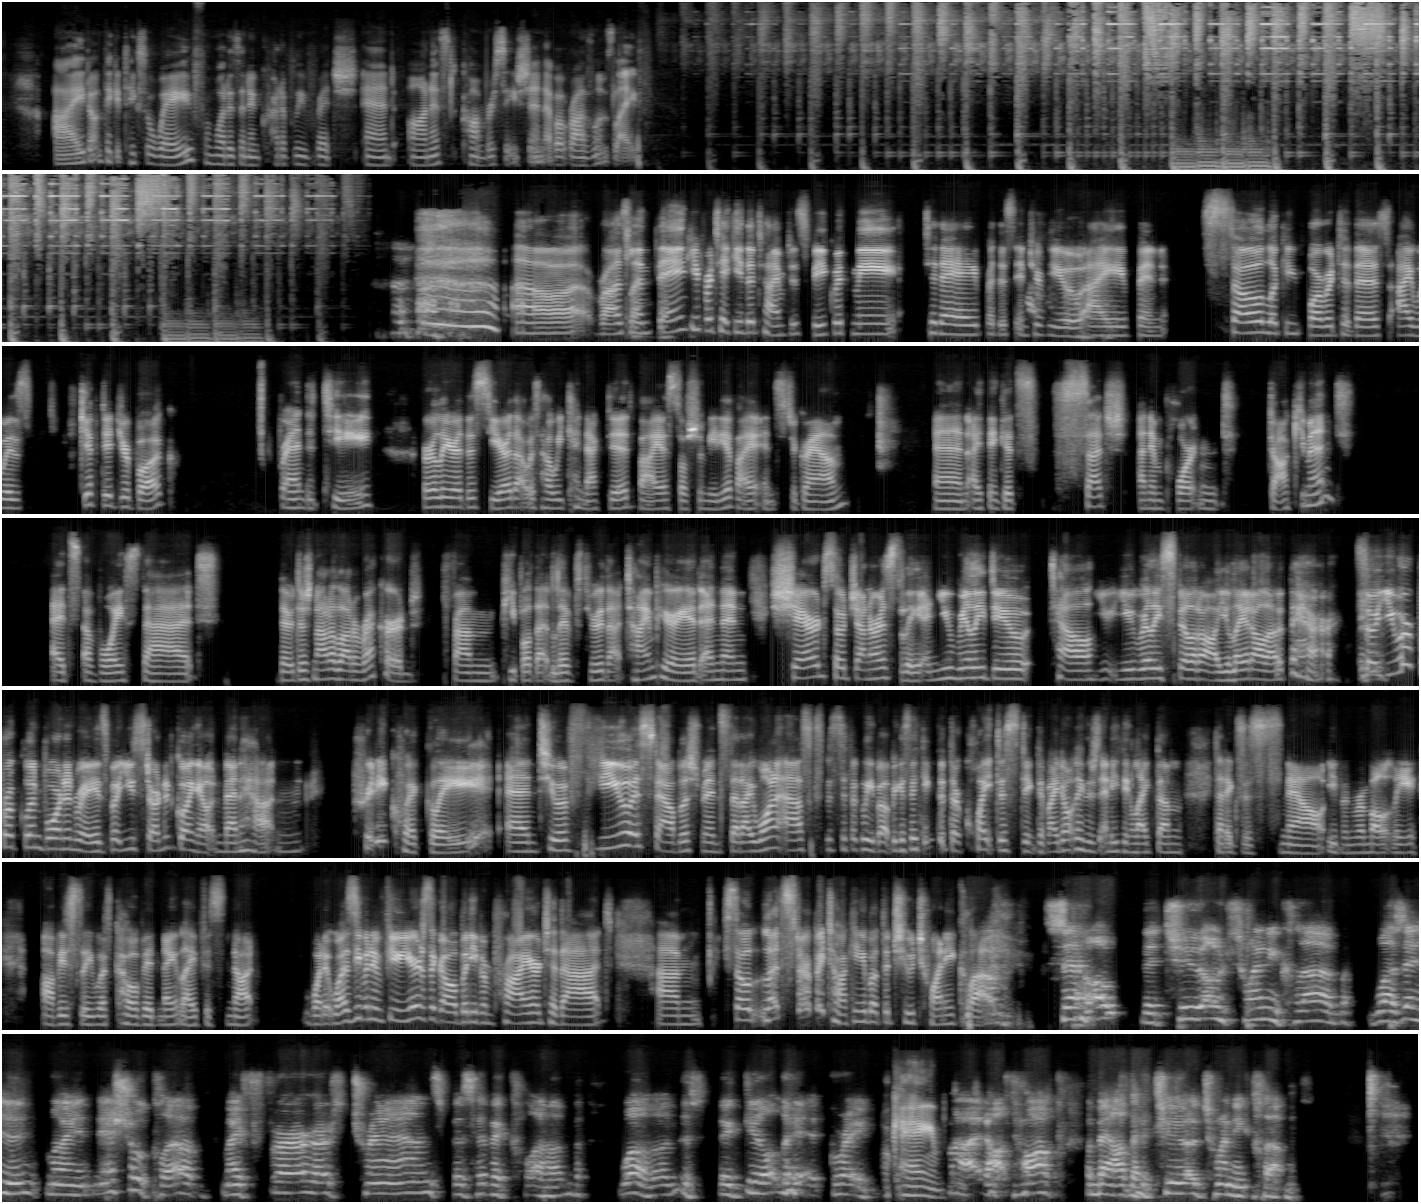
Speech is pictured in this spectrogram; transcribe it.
I don't think it takes away from what is an incredibly rich and honest conversation about Rosalind's life. oh, Rosalind, thank you for taking the time to speak with me today for this interview. Oh, I've been so looking forward to this. I was gifted your book, Branded T, earlier this year. That was how we connected via social media, via Instagram. And I think it's such an important document. It's a voice that there, there's not a lot of record from people that lived through that time period and then shared so generously and you really do tell you you really spill it all you lay it all out there so you were brooklyn born and raised but you started going out in manhattan pretty quickly and to a few establishments that I want to ask specifically about because I think that they're quite distinctive. I don't think there's anything like them that exists now, even remotely. Obviously, with COVID, nightlife is not what it was even a few years ago, but even prior to that. Um, so let's start by talking about the 220 Club. So the 220 Club wasn't my initial club. My first trans Pacific club was the Gilded Grape. Okay. But I'll talk about the 220 Club.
